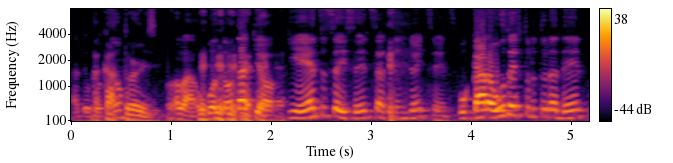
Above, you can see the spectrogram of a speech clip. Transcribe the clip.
Cadê o A botão? 14. Olha lá, o botão tá aqui, ó. 500, 600, 700 e 800. O cara usa a estrutura dele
